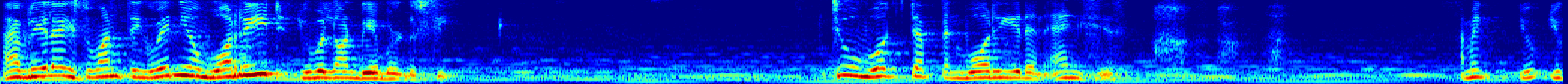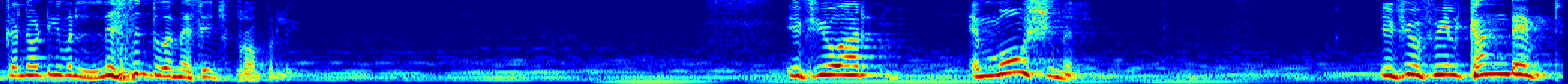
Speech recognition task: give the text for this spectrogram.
I've realized one thing when you're worried, you will not be able to see. Too worked up and worried and anxious. I mean, you, you cannot even listen to a message properly. If you are emotional, if you feel condemned,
